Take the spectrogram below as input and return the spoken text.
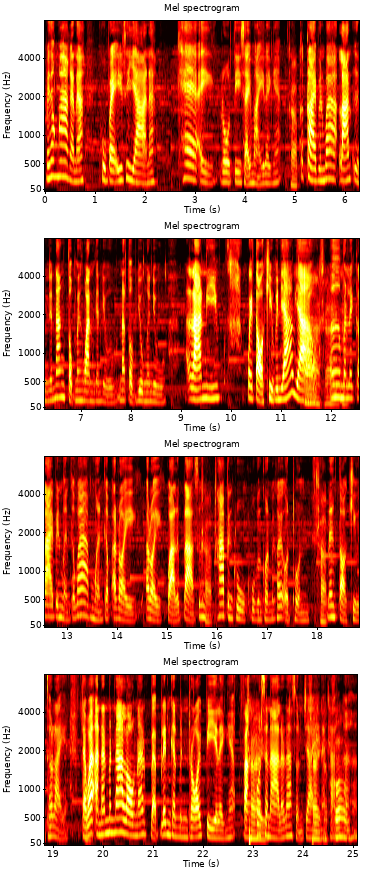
ไม่ต้องมากอะนะครูไปอยุธยานะแค่ไอโรตีสายไหมอะไรเงี้ยครับก็กลายเป็นว่าร้านอื่นจะนั่งตบแมงวันกันอยู่นะตบยุงกันอยู่ ร้านนี้ไปต่อคิวกันยาวอ่าๆใช่เออครับมันเลยกลายเป็นเหมือนกับว่าเหมือนกับอร่อยอร่อยกว่าหรือเปล่า ซึ่งครับถ้าเป็นครูครูเป็นคนไม่ค่อยอดทนครับเรื่องต่อคิวเท่าไหร่อะแต่ว่าอันนั้นมันน่าลองนะแบบเล่นกันเป็นร้อยปีอะไรเงี้ย ฟังใช่โฆษณาแล้วน่าสนใจใช่ครันะบคะก็อ่าฮะ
